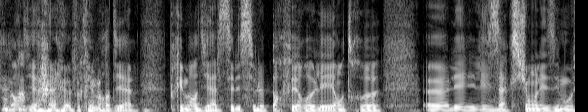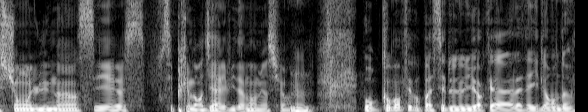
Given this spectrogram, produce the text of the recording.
Primordial, primordial, primordial. C'est le, parfait relais entre euh, les, actions, les émotions, l'humain. Euh, c'est primordial, évidemment, bien sûr. Hmm. Bon, comment on fait pour passer de New York à la Thaïlande?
